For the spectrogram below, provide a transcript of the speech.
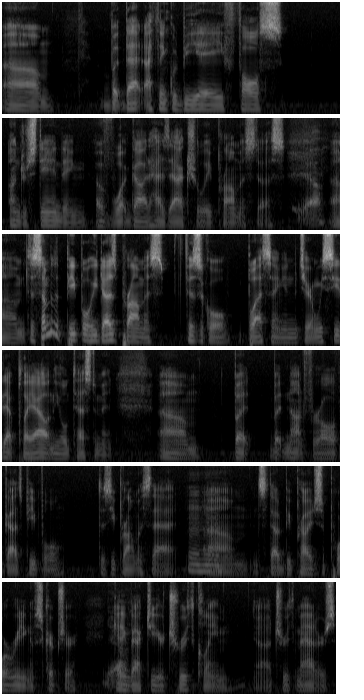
Um, but that, I think, would be a false understanding of what God has actually promised us. Yeah. Um, to some of the people, He does promise physical blessing and material, and we see that play out in the Old Testament. Um, but but not for all of God's people does He promise that. Mhm. Um, and so that would be probably just a poor reading of Scripture. Yeah. Getting back to your truth claim, uh, truth matters.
